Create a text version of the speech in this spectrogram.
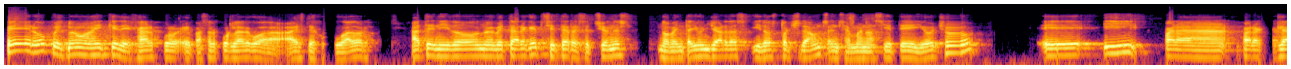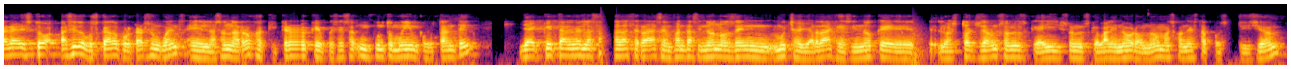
Pero pues no hay que dejar eh, pasar por largo a, este jugador. Ha tenido nueve targets, siete recepciones, 91 yardas y dos touchdowns en semanas 7 y 8. Eh, y para, para, aclarar esto, ha sido buscado por Carson Wentz en la zona roja, que creo que pues, es un punto muy importante, ya que tal vez las salas cerradas en fantasy no nos den mucho yardaje, sino que los touchdowns son los que ahí son los que valen oro, ¿no? Más con esta posición.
